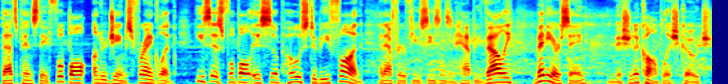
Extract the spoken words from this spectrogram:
That's Penn State football under James Franklin. He says football is supposed to be fun, and after a few seasons in Happy Valley, many are saying, mission accomplished, coach.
